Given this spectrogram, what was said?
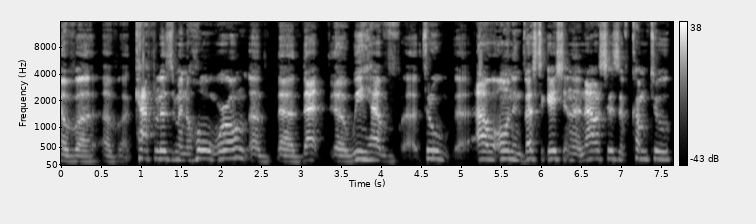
of, uh, of uh, capitalism in the whole world uh, uh that uh, we have, uh, through our own investigation and analysis, have come to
